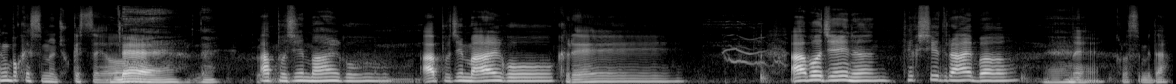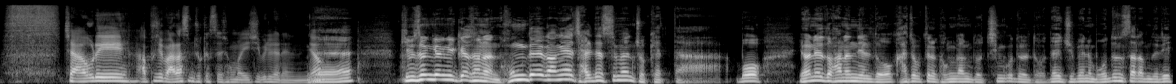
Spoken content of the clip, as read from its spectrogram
행복했으면 좋겠어요. 네. 네. 아프지 말고 아프지 말고 그래. 아버지는 택시 드라이버. 네. 그렇습니다. 자, 우리 아프지 말았으면 좋겠어요. 정말 21년에는요. 네. 김성경님께서는 홍대강에 잘 됐으면 좋겠다. 뭐 연애도 하는 일도 가족들 건강도 친구들도 내 주변의 모든 사람들이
